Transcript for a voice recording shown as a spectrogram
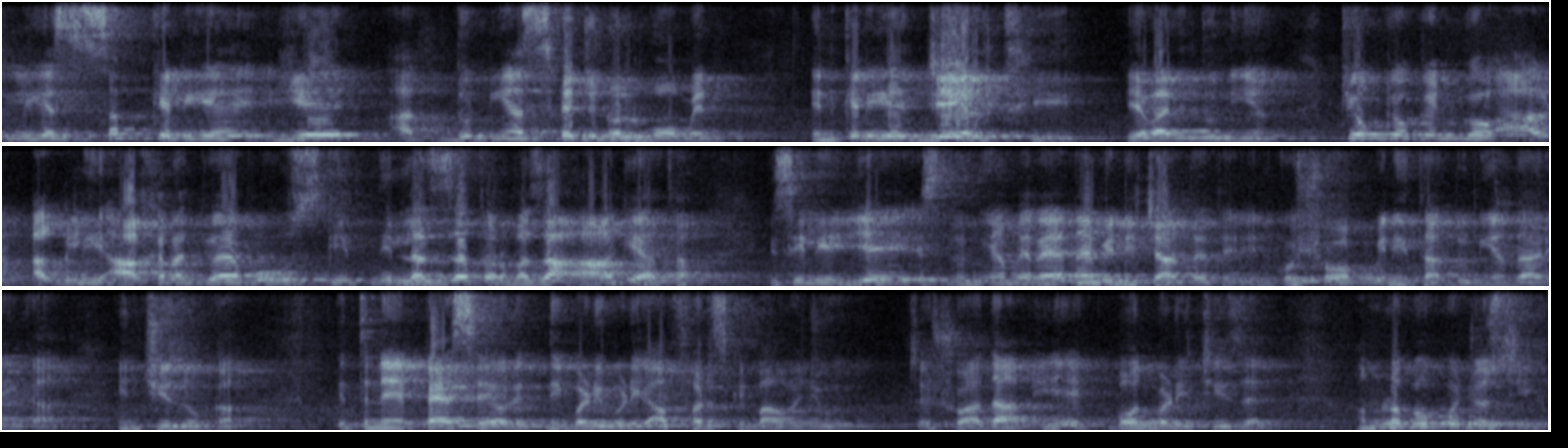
लिए सब के लिए ये दुनिया सजनुल मोमिन। इनके लिए जेल थी, ये वाली दुनिया। क्यों? क्योंकि इनको अगली आखरत जो है वो उसकी इतनी लज्जत और मज़ा आ गया था। इसीलिए ये इस दुनिया में रहना भी नहीं चाहते थे। इनको शौक़ भी नहीं था दुनियादारी का, इन चीज़ों का। इतने पैसे और इतनी बड़ी बड़ी ऑफ़र्स के बावजूद। तो शुदा में ये एक बहुत बड़ी चीज़ है। हम लोगों को जो सीख,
